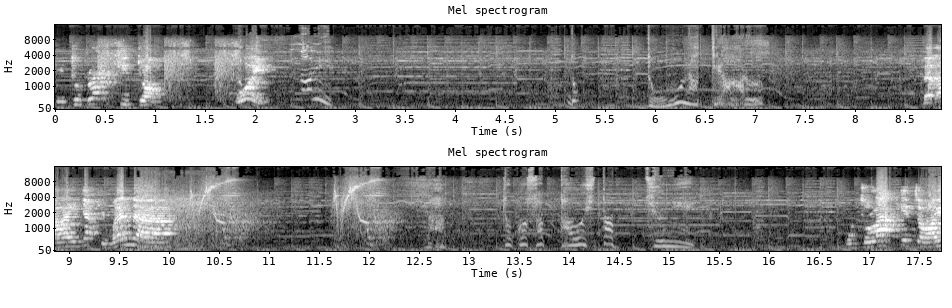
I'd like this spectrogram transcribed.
hidup lagi dong. Woi, 何どうなってやがるちゅう Muncul lagi coy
